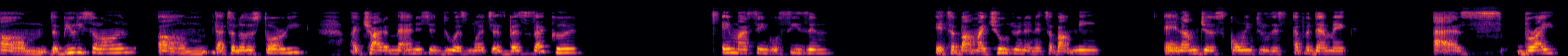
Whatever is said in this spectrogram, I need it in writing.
Um, the beauty salon, um, that's another story. I try to manage and do as much as best as I could. In my single season, it's about my children and it's about me. And I'm just going through this epidemic as bright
